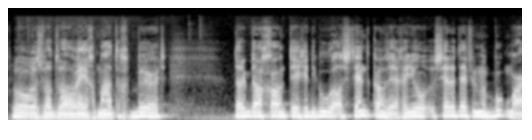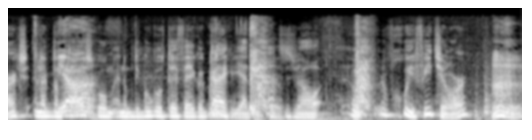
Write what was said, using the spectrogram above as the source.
Floris, wat wel regelmatig gebeurt. Dat ik dan gewoon tegen die Google Assistent kan zeggen... joh, zet het even in mijn bookmarks. En dat ik dan Ja. thuis kom en op die Google TV kan kijken. Ja, dat, dat is wel een goede feature hoor. Mhm.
